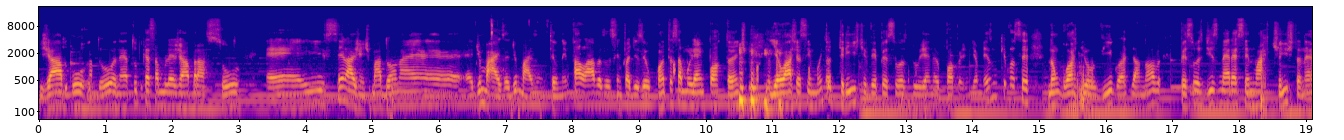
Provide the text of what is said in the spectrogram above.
já abordou, né? Tudo que essa mulher já abraçou. É, e sei lá, gente, Madonna é, é demais, é demais. Não tenho nem palavras assim para dizer o quanto essa mulher é importante. e eu acho assim muito triste ver pessoas do gênero pop hoje em dia, mesmo que você não goste de ouvir, goste da nova, pessoas desmerecendo um artista, né?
